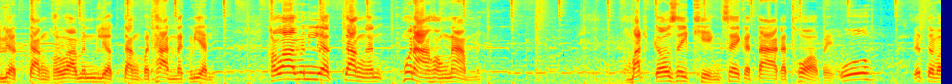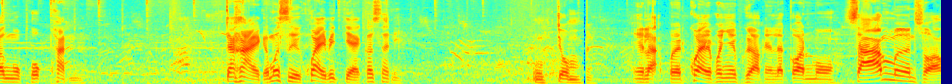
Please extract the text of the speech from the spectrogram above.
เลือกตั้งเขาว่ามันเลือกตั้งประธานนักเรียน เขาว่ามันเลือกตั้งอันหัวหน้าห้องน้ำนะบัตรก็เอาใส่เข่งใส่กระตากระท่อไป โอ้แล้วแต่ว่างบพกพันจะหายก็มาซื้อไข่ไปแจกเขาซะนี่อืมจมนี่ละเปิดไข่พ่อใหญ่เผือกนี่ละก้อนโมสามหมื่นสอง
